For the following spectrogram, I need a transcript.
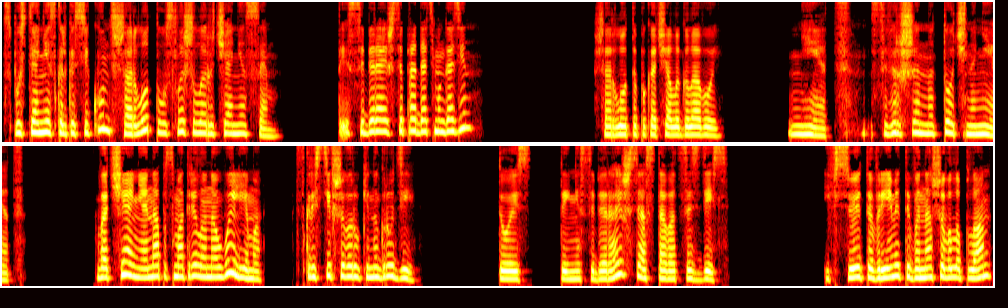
Спустя несколько секунд Шарлотта услышала рычание Сэм. «Ты собираешься продать магазин?» Шарлотта покачала головой. Нет, совершенно точно нет. В отчаянии она посмотрела на Уильяма, скрестившего руки на груди. То есть ты не собираешься оставаться здесь? И все это время ты вынашивала план,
